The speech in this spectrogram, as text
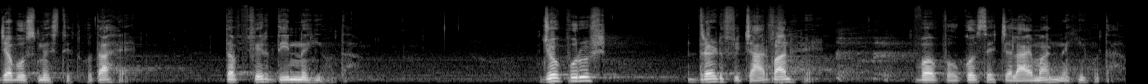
जब उसमें स्थित होता है, तब फिर दीन नहीं होता। जो पुरुष दृढ़ विचारवान है, वह भोगों से चलायमान नहीं होता।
